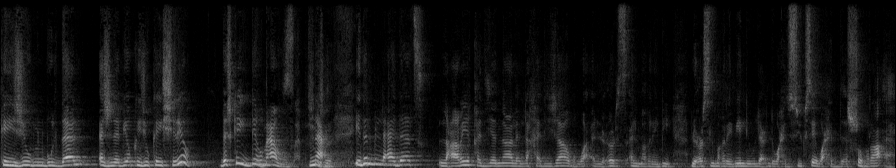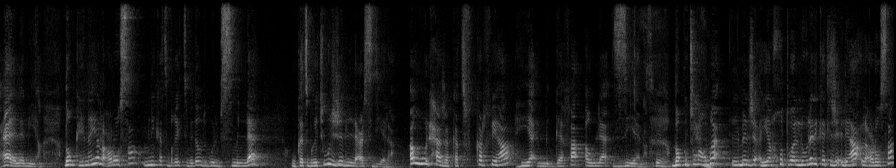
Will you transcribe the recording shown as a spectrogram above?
كيجيو من بلدان أجنبية وكيجيو كيشريو باش كيديو معاهم. نعم. اذا من العادات العريقة ديالنا لاله خديجة وهو العرس المغربي. العرس المغربي اللي ولا عنده واحد ال succès واحد الشهرة عالمية. donc هنايا العروسة ملي كتبغي تبدأ وتقول بسم الله وكتبغي توجد للعرس ديالها أول حاجة كتفكر فيها هي النقافة أو لا الزيانة. donc أنتم هما الملجأ هي الخطوة الأولى اللي كتلجأ لها العروسة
